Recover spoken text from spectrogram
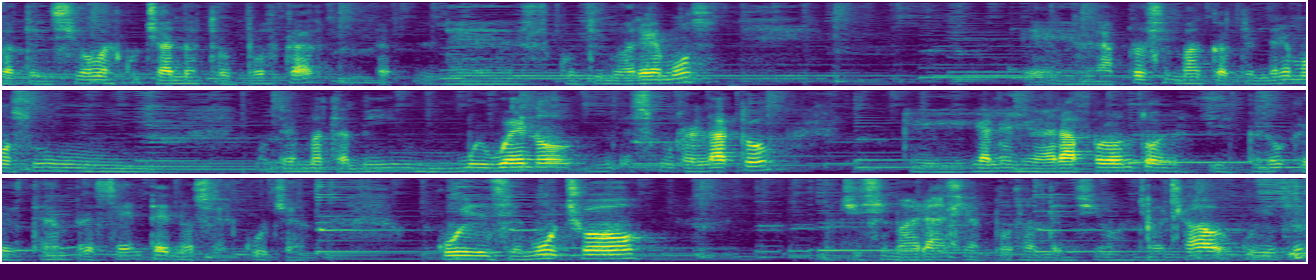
su atención a escuchar nuestro podcast. Les continuaremos. Eh, la próxima que tendremos un, tema también muy bueno, es un relato que ya les llegará pronto y espero que estén presentes nos escuchen. Cuídense mucho. Muchísimas gracias por su atención. Chao, chao. Cuídense.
